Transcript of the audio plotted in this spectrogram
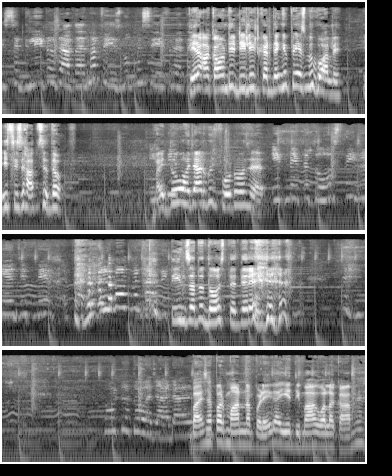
इससे डिलीट हो जाता है ना फेसबुक में सेफ़ रहता है। तेरा अकाउंट ही डिलीट कर देंगे फेसबुक वाले इस हिसाब से तो। भाई दो हज़ार कुछ फ़ोटोज़ है। इतने तो दोस्त ही नहीं है जितने एल्बम बना तीन सौ तो दोस्त है तेरे। भाई साहब पर मानना पड़ेगा ये दिमाग वाला काम है।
